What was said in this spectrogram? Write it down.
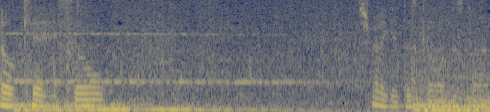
Okay, so let's try to get this going this time.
